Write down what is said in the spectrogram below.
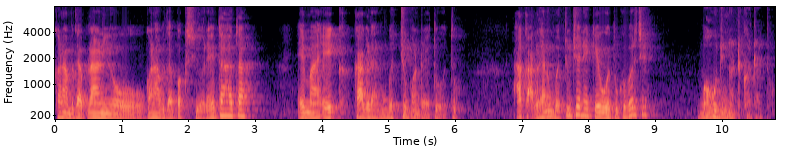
ઘણા બધા પ્રાણીઓ, ઘણા બધા પક્ષીઓ રહેતા હતા. એમાં એક કાગડાનું બચ્ચું પણ રહેતું હતું. આ કાગડાનું બચ્ચું છે ને, કેવું હતું ખબર છે? બહુ જ નટખટ હતું.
